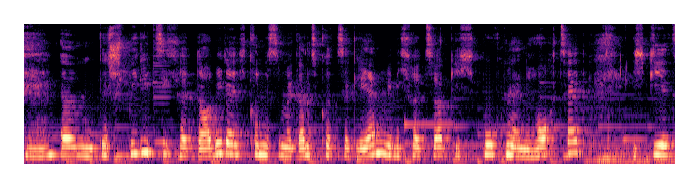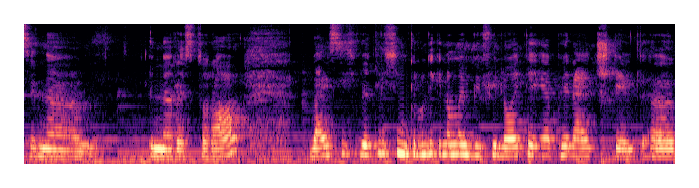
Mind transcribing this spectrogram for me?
Mhm. Ähm, das spiegelt sich halt da wieder. Ich kann das mal ganz kurz erklären. Wenn ich heute halt sage, ich buche mir eine Hochzeit, ich gehe jetzt in ein Restaurant, weiß ich wirklich im Grunde genommen, wie viele Leute er bereitstellt. Äh,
